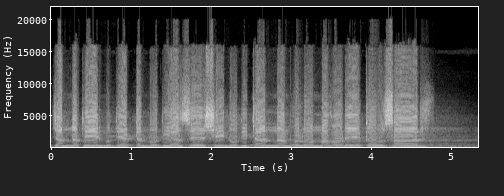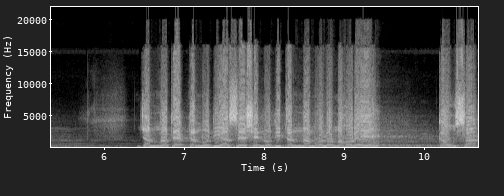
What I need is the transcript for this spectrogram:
জান্নাতের মধ্যে একটা নদী আছে, সেই নদীটার নাম হলো নহরে কাউসার। জান্নাতে একটা নদী আছে, সেই নদীটার নাম হলো নহরে কাউসার।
